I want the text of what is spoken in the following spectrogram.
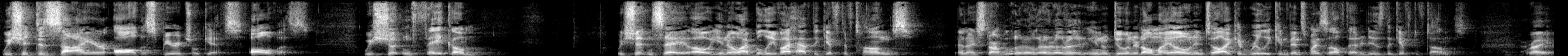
We should desire all the spiritual gifts, all of us. We shouldn't fake them. We shouldn't say, "Oh, you know, I believe I have the gift of tongues." and I start, you know, doing it on my own until I can really convince myself that it is the gift of tongues, right?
